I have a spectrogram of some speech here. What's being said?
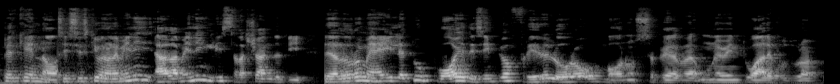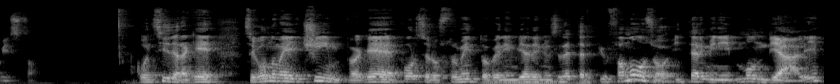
perché no? Se si iscrivono alla, mail- alla mailing list lasciandoti la loro mail, tu puoi ad esempio offrire loro un bonus per un eventuale futuro acquisto. Considera che secondo me il CIMP, che è forse lo strumento per inviare newsletter più famoso in termini mondiali,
